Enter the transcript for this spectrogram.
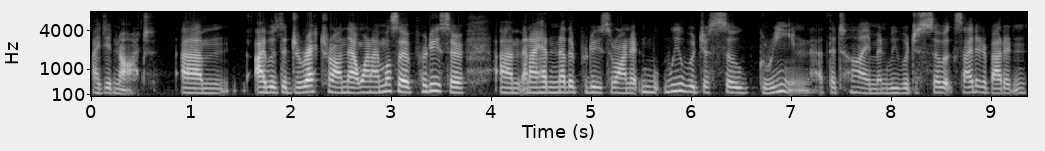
I did not. Um, I was a director on that one. I'm also a producer, um, and I had another producer on it. And we were just so green at the time, and we were just so excited about it. And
